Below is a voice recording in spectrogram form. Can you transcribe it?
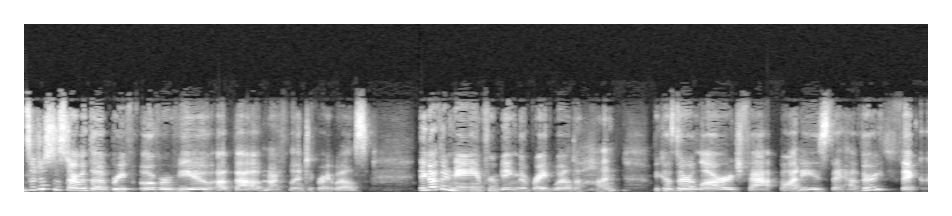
And so just to start with a brief overview about North Atlantic right whales. They got their name from being the right whale to hunt because they're large, fat bodies. They have very thick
